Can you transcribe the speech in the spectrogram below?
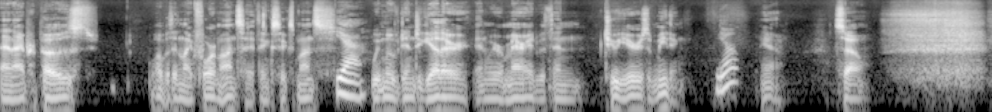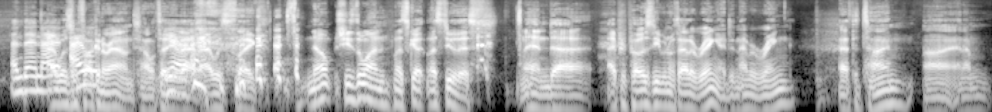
And I proposed, what within like four months, I think six months. Yeah. we moved in together, and we were married within two years of meeting. Yep. Yeah, so And then I, I wasn't I fucking would- around. I'll tell Yeah. you that. I was like, nope, she's the one. Let's go. Let's do this. And uh, I proposed even without a ring. I didn't have a ring at the time, uh, and I'm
